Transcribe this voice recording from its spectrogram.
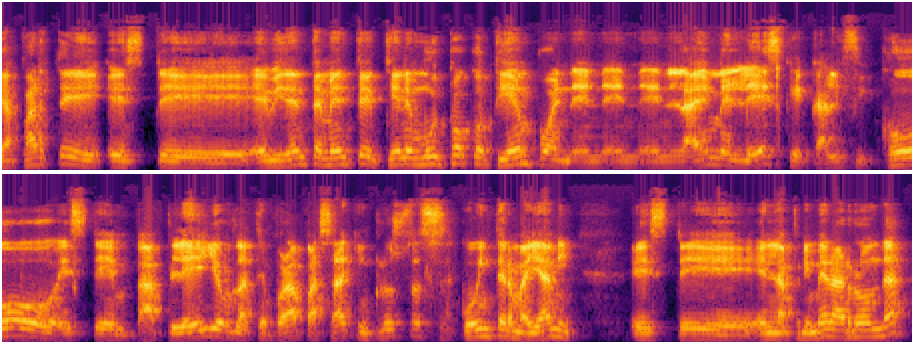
que aparte, este, evidentemente tiene muy poco tiempo en, la MLS, que calificó este, a playoffs la temporada pasada, que incluso sacó Inter Miami este, en la primera ronda.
